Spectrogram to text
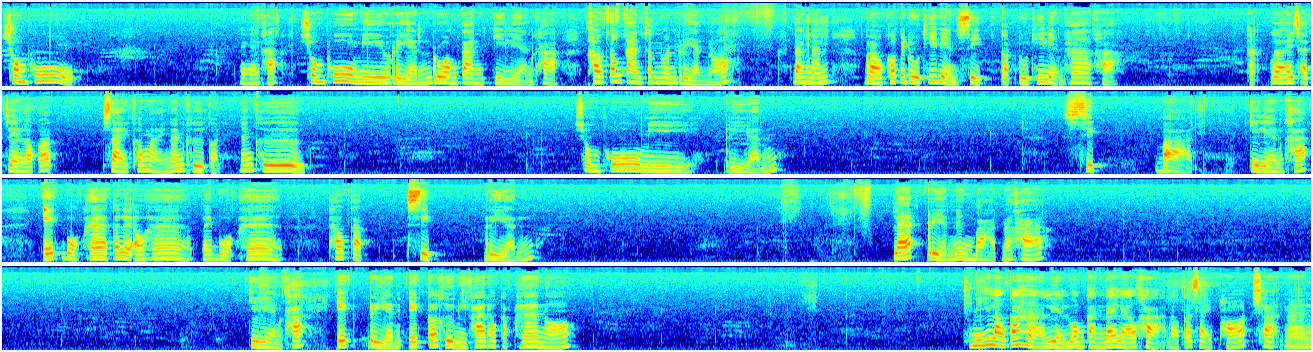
ชมพู่เป็นไงคะ ชมพู่มีเหรียญรวมกันกี่เหรียญค่ะ เขาต้องการจำนวนเหรียญเนาะ ดังนั้นเราก็ไปดูที่เหรียญ10 กับดูที่เหรียญ5ค่ะะเพื่อให้ชัดเจนเราก็ใส่เครื่องหมายนั่นคือก่อน นั่นคือ ชมพู่มีเหรียญ10 บาท กี่เหรียญคะ x บวก 5 ก็เลยเอา 5 ไปบวก 5 เท่ากับ 10 เหรียญ และเหรียญ1บาทนะคะ กี่เหรียญคะ x เหรียญ x ก็คือมีค่าเท่ากับ 5 เนาะทีนี้เราก็หาเหรียญรวมกันได้แล้วค่ะ เราก็ใส่เพราะฉะนั้น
